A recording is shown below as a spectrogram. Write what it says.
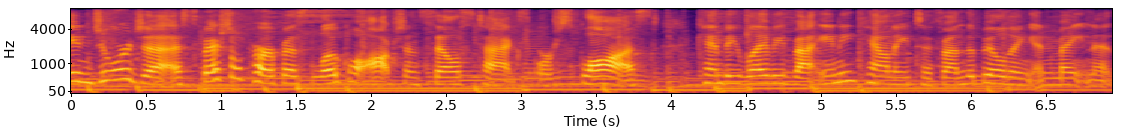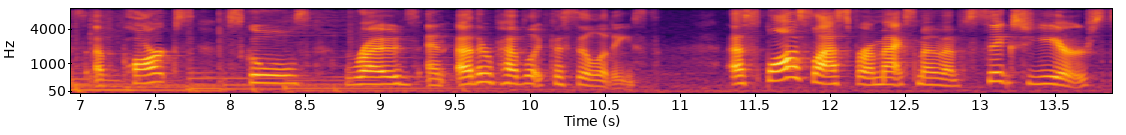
In Georgia, a special purpose local option sales tax, or SPLOST, can be levied by any county to fund the building and maintenance of parks, schools, roads, and other public facilities. A SPLOST lasts for a maximum of six years.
